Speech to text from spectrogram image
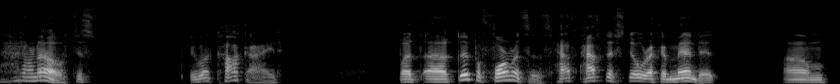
I don't know, just, it went cockeyed. But uh, good performances. Have, have to still recommend it. Um,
